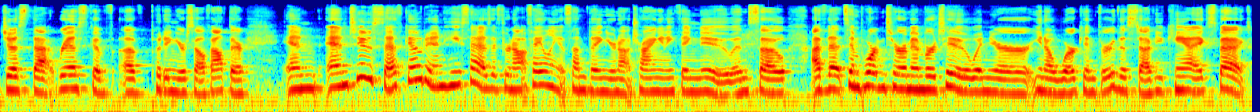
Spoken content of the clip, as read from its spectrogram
just that risk of, of putting yourself out there. And and two seth godin he says if you're not failing at something you're not trying anything new. And so I, that's important to remember too when you're you know working through this stuff you can't expect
